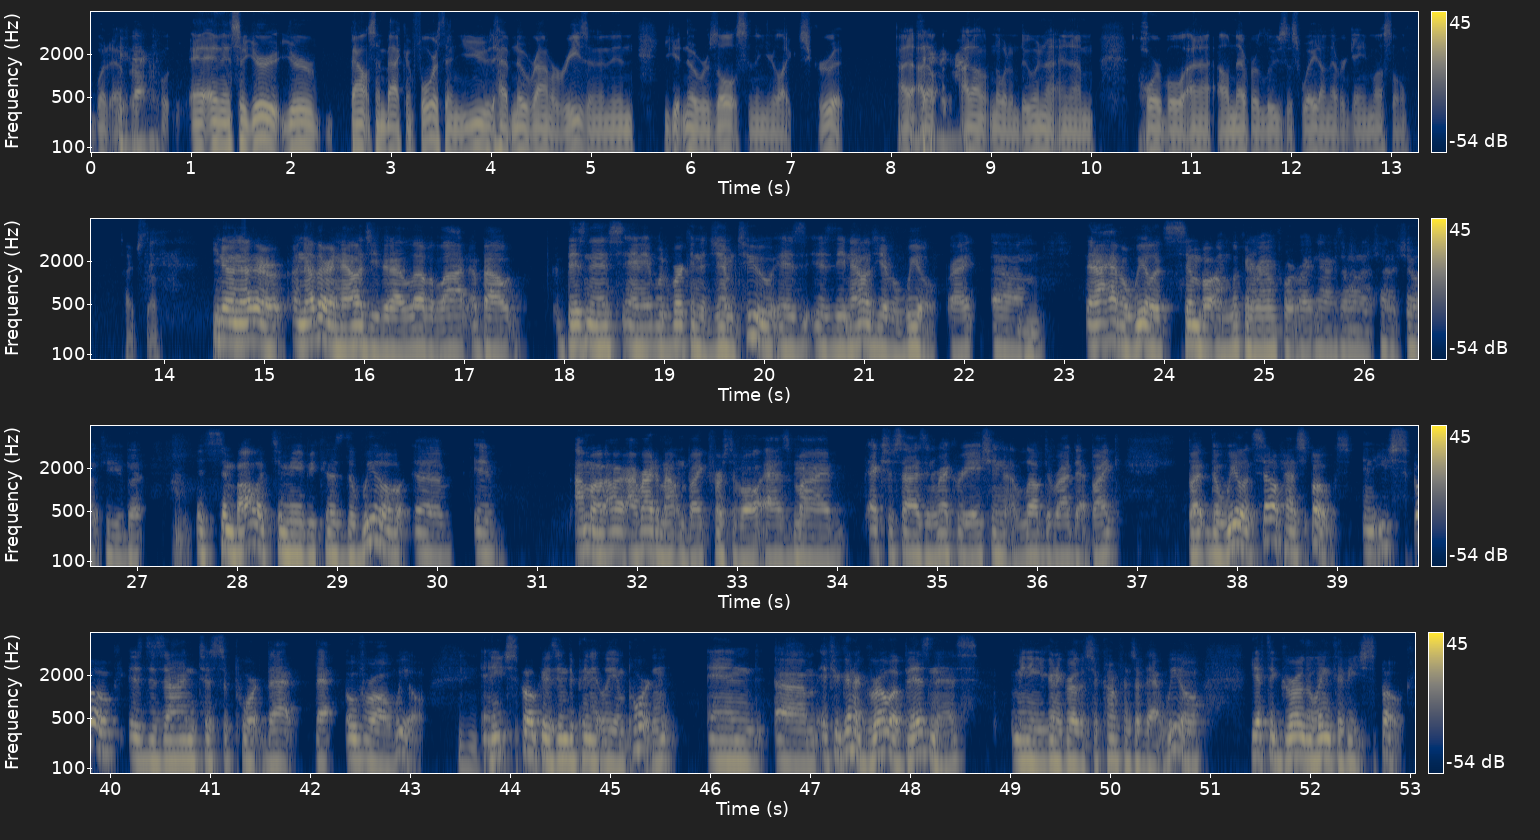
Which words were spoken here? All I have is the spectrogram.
whatever, exactly. and, and then so you're you're bouncing back and forth and you have no rhyme or reason and then you get no results and then you're like screw it I, exactly. I don't right. I don't know what I'm doing and I'm horrible. I, I'll never lose this weight. I'll never gain muscle type stuff. You know, another another analogy that I love a lot about business and it would work in the gym too is is the analogy of a wheel, right? Um, mm-hmm. And I have a wheel. It's symbol. I'm looking around for it right now because I want to try to show it to you, but it's symbolic to me because the wheel. Uh, it, I'm a I ride a mountain bike first of all as my exercise and recreation. I love to ride that bike but the wheel itself has spokes and each spoke is designed to support that that overall wheel mm-hmm. and each spoke is independently important and um, if you're going to grow a business meaning you're going to grow the circumference of that wheel you have to grow the length of each spoke.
